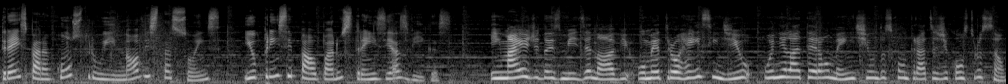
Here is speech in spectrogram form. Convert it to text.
três para construir nove estações e o principal para os trens e as vigas. Em maio de 2019, o metrô reincindiu unilateralmente um dos contratos de construção,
